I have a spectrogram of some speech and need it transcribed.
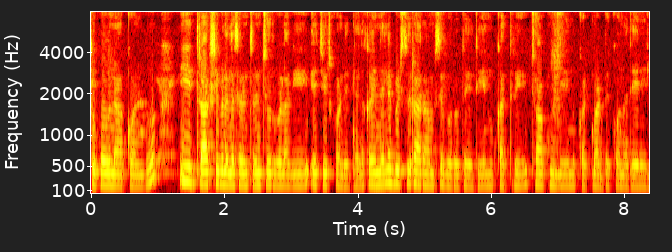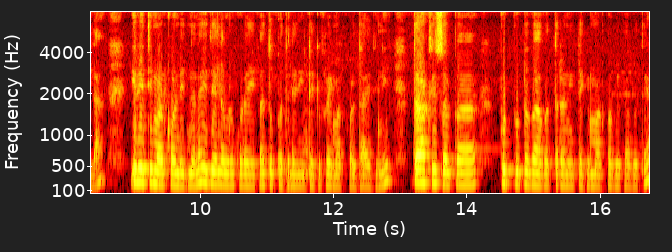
ತುಪ್ಪವನ್ನು ಹಾಕ್ಕೊಂಡು ಈ ದ್ರಾಕ್ಷಿಗಳೆಲ್ಲ ಸಣ್ಣ ಸಣ್ಣ ಚೂರುಗಳಾಗಿ ಹೆಚ್ಚಿಟ್ಕೊಂಡಿದ್ನಲ್ಲ ಕೈನಲ್ಲೇ ಬಿಡಿಸಿದ್ರೆ ಆರಾಮ್ಸೆ ಬರುತ್ತೆ ಇದೆ. ಏನು ಕತ್ರಿ, ಚಾಕ್ನಲ್ಲಿ ಏನು ಕಟ್ ಮಾಡಬೇಕು ಅನ್ನೋದೇನಿಲ್ಲ. ಈ ರೀತಿ ಮಾಡ್ಕೊಂಡಿದ್ನಲ್ಲ, ಇದೆಲ್ಲವನ್ನು ಕೂಡ ಈಗ ತುಪ್ಪದಲ್ಲಿ ನೀಟಾಗಿ ಫ್ರೈ ಮಾಡ್ಕೊಳ್ತಾ ಇದ್ದೀನಿ. ದ್ರಾಕ್ಷಿ ಸ್ವಲ್ಪ ಪುಟ್ ಪುಟ್ಟಗಾಗೋ ಥರ ನೀಟಾಗಿ ಮಾಡ್ಕೋಬೇಕಾಗುತ್ತೆ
